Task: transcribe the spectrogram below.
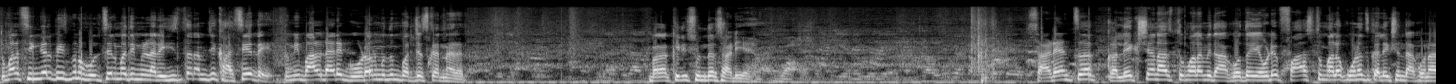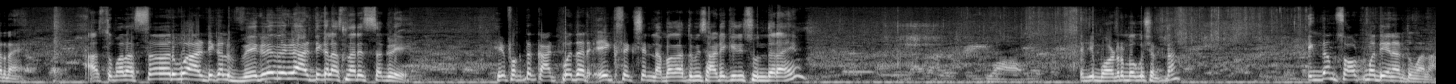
तुम्हाला सिंगल पीस पण होलसेलमध्ये मिळणार आहे. हीच तर आमची खासियत आहे. तुम्ही माल डायरेक्ट गोडाऊनमधून परचेस करणार आहात. बघा किती सुंदर साडी आहे. वा साड्यांचं कलेक्शन आज तुम्हाला मी दाखवतो एवढे फास्ट तुम्हाला कोणच कलेक्शन दाखवणार नाही. आज तुम्हाला सर्व आर्टिकल वेगळे वेगळे आर्टिकल असणार सगळे. हे फक्त काठपदर एक सेक्शनला बघा तुम्ही साडी किती सुंदर आहे. त्याची बॉर्डर बघू शकता. एकदम सॉफ्टमध्ये येणार तुम्हाला.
